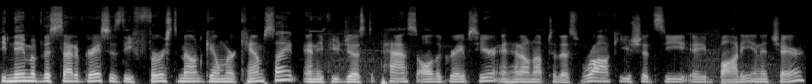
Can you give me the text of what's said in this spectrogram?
The name of this site of grace is the first Mount Gelmir campsite, and if you just pass all the graves here and head on up to this rock, you should see a body in a chair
